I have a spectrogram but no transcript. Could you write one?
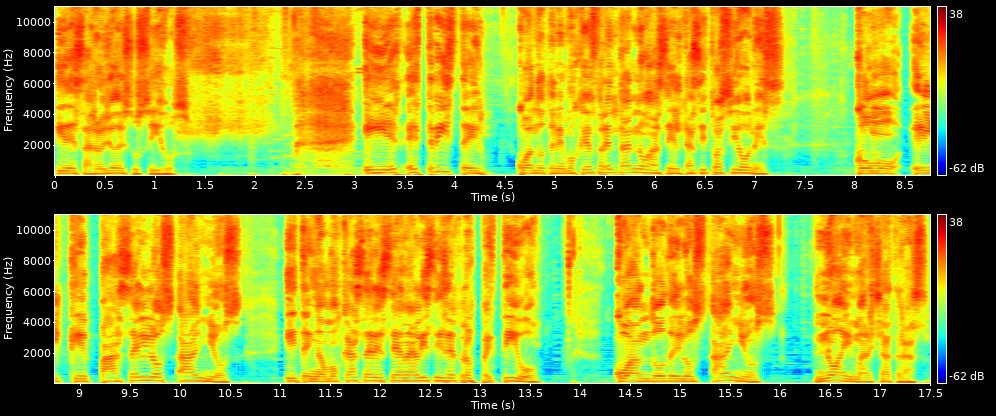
y desarrollo de sus hijos. Y es, es triste cuando tenemos que enfrentarnos a ciertas situaciones como el que pasen los años y tengamos que hacer ese análisis retrospectivo cuando de los años no hay marcha atrás.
